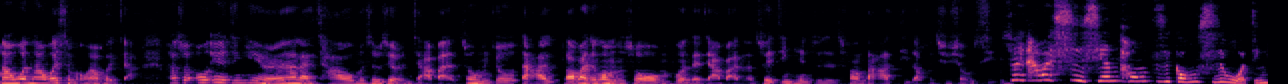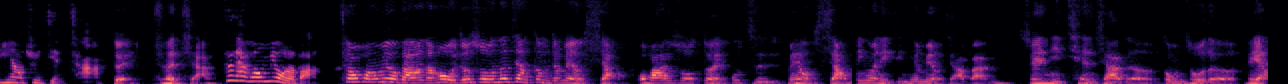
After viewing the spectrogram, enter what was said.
然后问他为什么我要回家，他说：“哦，因为今天有人要来查我们是不是有人加班，所以我们就大家老板就跟我们说，我们不能再加班了，所以今天就是放大家提早回去休息。”所以他会事先通知公司，我今天要去检查。对，是很瞎，这太荒谬了吧！超荒谬的，然后我就说，那这样根本就没有效。我爸就说，对，不止没有效，因为你今天没有加班，所以你欠下的工作的量，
